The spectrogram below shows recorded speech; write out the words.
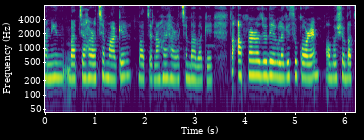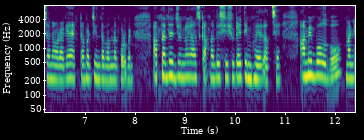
মানে বাচ্চা হারাচ্ছে মাকে, বাচ্চা না হয় হারাচ্ছে বাবাকে। তো আপনারা যদি এগুলো কিছু করেন, অবশ্যই বাচ্চা নেওয়ার আগে একটা বার চিন্তা ভাবনা করবেন। আপনাদের জন্যই আজকে আপনাদের শিশুটাই তিম হয়ে যাচ্ছে। আমি বলব মানে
